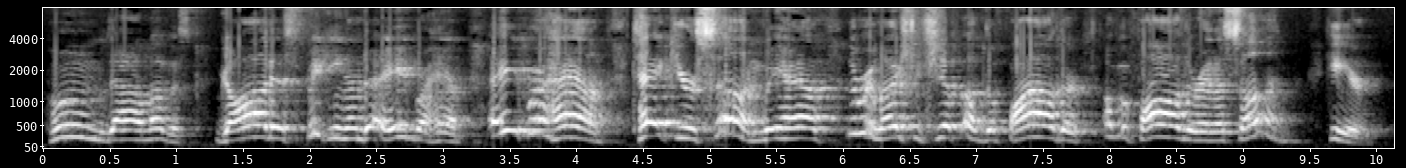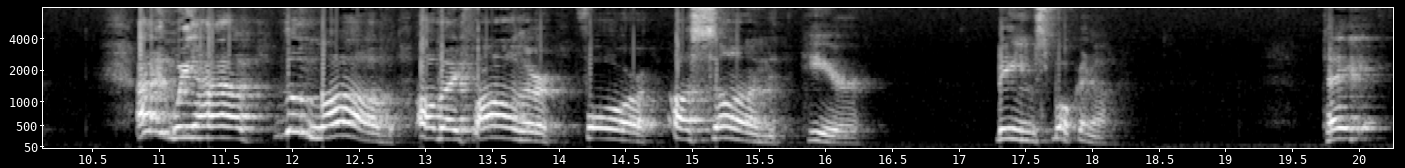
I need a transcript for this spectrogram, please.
Whom thou lovest. God is speaking unto Abraham. Abraham, take your son. We have the relationship of the father, of a father and a son here. And we have the love of a father for a son here being spoken of. Take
